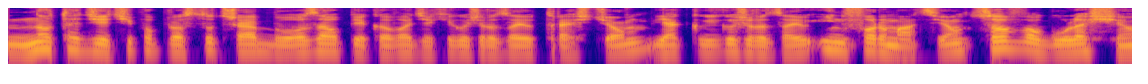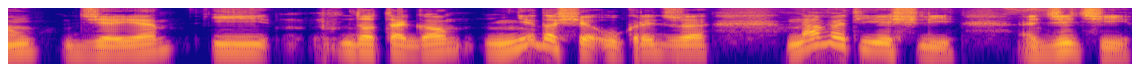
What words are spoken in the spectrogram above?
no te dzieci po prostu trzeba było zaopiekować jakiegoś rodzaju treścią, jakiegoś rodzaju informacją, co w ogóle się dzieje i do tego nie da się ukryć, że nawet jeśli dzieci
